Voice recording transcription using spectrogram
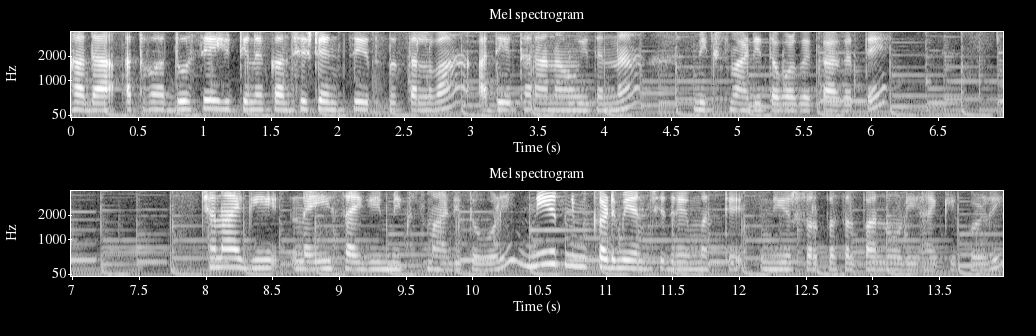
ಹದ ಅಥವಾ ದೋಸೆ ಹಿಟ್ಟಿನ ಕನ್ಸಿಸ್ಟೆನ್ಸಿ ಇರ್ತದಲ್ವ, ಅದೇ ಥರ ನಾವು ಇದನ್ನು ಮಿಕ್ಸ್ ಮಾಡಿ ತಗೊಳ್ಬೇಕಾಗತ್ತೆ. ಚೆನ್ನಾಗಿ ನೈಸಾಗಿ ಮಿಕ್ಸ್ ಮಾಡಿ ತಗೊಳ್ಳಿ. ನೀರು ನಿಮ್ಗೆ ಕಡಿಮೆ ಅನಿಸಿದರೆ ಮತ್ತೆ ನೀರು ಸ್ವಲ್ಪ ಸ್ವಲ್ಪ ನೋಡಿ ಹಾಕಿಕೊಳ್ಳಿ.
